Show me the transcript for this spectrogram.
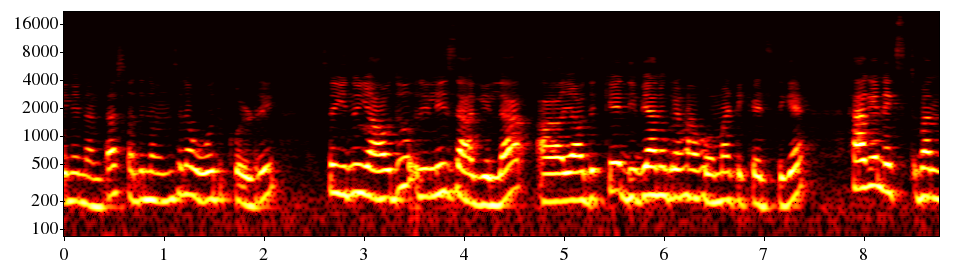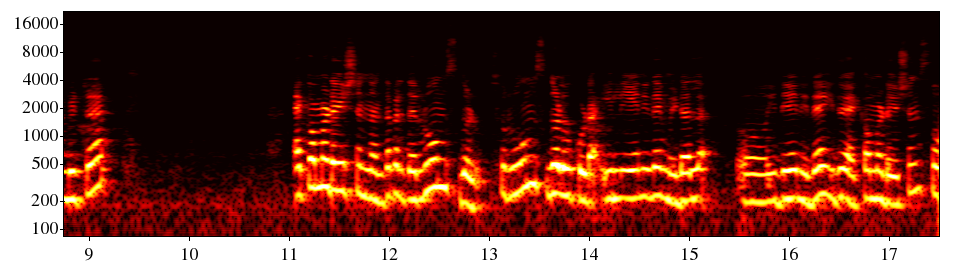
ಏನೇನಂತ ಸೊ ಅದನ್ನ ಒಂದ್ಸಲ ಓದ್ಕೊಳ್ರಿ. ಸೊ ಇನ್ನು ಯಾವುದು ರಿಲೀಸ್ ಆಗಿಲ್ಲ. ಯಾವುದಕ್ಕೆ ಯಾವ್ದಕ್ಕೆ ದಿವ್ಯಾನುಗ್ರಹ ಹೋಮ ಟಿಕೆಟ್ಸ್ಗೆ ಹಾಗೆ ನೆಕ್ಸ್ಟ್ ಬಂದ್ಬಿಟ್ರೆ ಅಕೊಮಡೇಷನ್ ಅಂತ ಬರುತ್ತೆ ರೂಮ್ಸ್ಗಳು ಸೊ ರೂಮ್ಸ್ಗಳು ಕೂಡ ಇಲ್ಲಿ ಏನಿದೆ ಮಿಡಲ್ ಇದೇನಿದೆ, ಇದು ಅಕೊಮಡೇಷನ್ ಸೊ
